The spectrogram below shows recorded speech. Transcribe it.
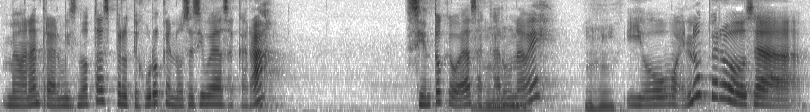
me van a entrar mis notas, pero te juro que no sé si voy a sacar A. Siento que voy a sacar una B. Y yo, bueno, pero, o sea,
